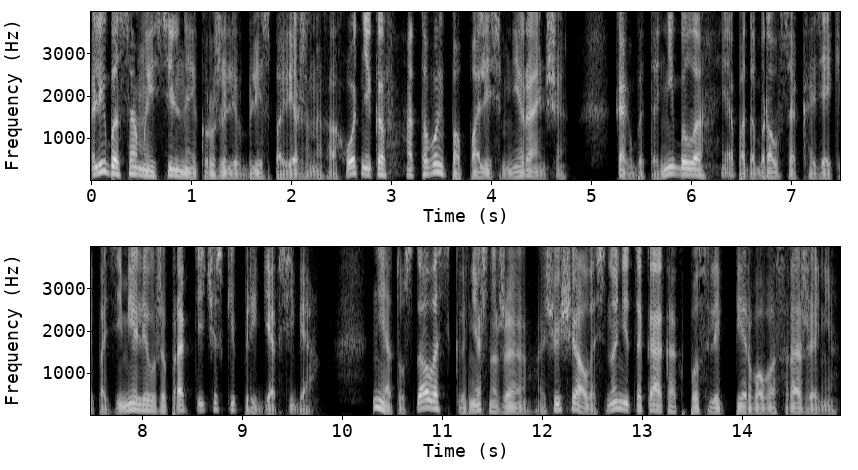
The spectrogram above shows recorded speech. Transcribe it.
либо самые сильные кружили вблиз поверженных охотников, оттого и попались мне раньше. Как бы то ни было, я подобрался к хозяйке подземелья, уже практически придя в себя. Нет, усталость, конечно же, ощущалась, но не такая, как после первого сражения.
